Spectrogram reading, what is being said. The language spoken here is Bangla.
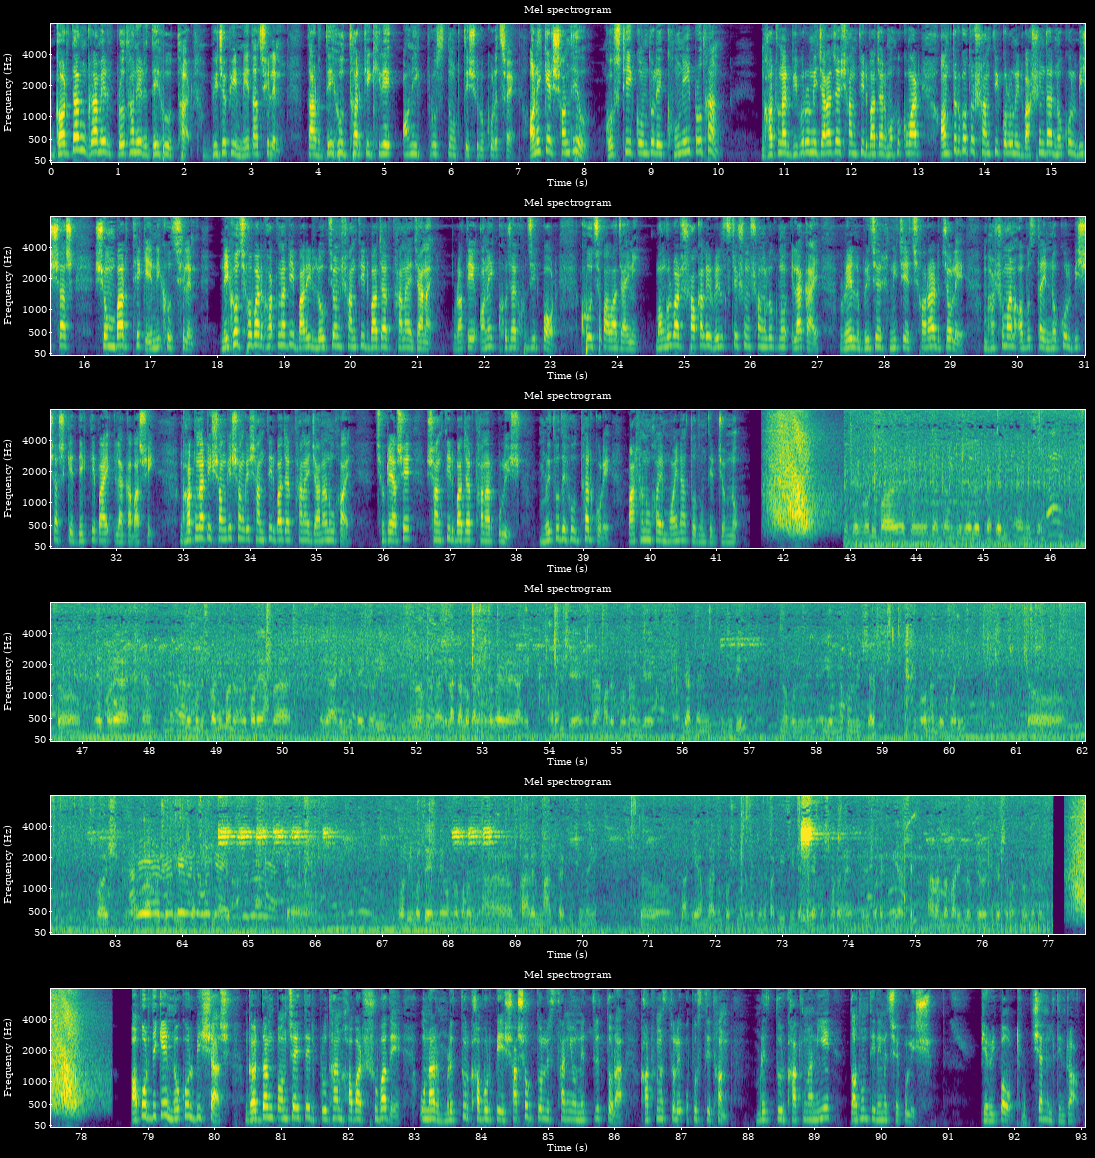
গর্দাং গ্রামের প্রধানের দেহ উদ্ধার। বিজেপির নেতা ছিলেন, তার দেহ উদ্ধারকে ঘিরে অনেক প্রশ্ন উঠতে শুরু করেছে। অনেকের সন্দেহ, গোষ্ঠী কোন্দলে খুনেই প্রধান? ঘটনার বিবরণী জানা যায়, শান্তির বাজার মহকুমার অন্তর্গত শান্তি কলোনির বাসিন্দা নকুল বিশ্বাস সোমবার থেকে নিখোঁজ ছিলেন। নিখোঁজ হবার ঘটনাটি বাড়ির লোকজন শান্তির বাজার থানায় জানায়। রাতে অনেক খোঁজাখুঁজির পর খোঁজ পাওয়া যায়নি। মঙ্গলবার সকালে রেল স্টেশন সংলগ্ন এলাকায় রেল ব্রিজের নিচে ছড়ার জলে ভাসমান অবস্থায় নকুল বিশ্বাসকে দেখতে পায় এলাকাবাসী। ঘটনাটির সঙ্গে সঙ্গে শান্তির বাজার থানায় জানানো হয়। ছুটে আসে শান্তির বাজার থানার পুলিশ। মৃতদেহ উদ্ধার করে পাঠানো হয় ময়না তদন্তের জন্য। তো এরপরে আমাদের পুলিশ পার্টি পাঠানোর পরে আমরা এটা আইডেন্টিফাই করি এলাকার লোক আইডেন্টিফাই করেন যে এটা আমাদের প্রধান যে জর্দান জিপি, নকুল ইয়ে নকুল বিশ্বাস, ওনার ডেড বডি। তো বয়স পঁয়ষট্টি তো বডির মধ্যে এমনি অন্য কোনো ভারের মার্কার কিছু নেই। তো বাকি আমরা এখন পোস্টমর্টমের জন্য পাঠিয়েছি। দেখা যায় পোস্টমর্টমের রিপোর্টে কি আসে। আর আমরা বাড়ির লোকদেরও জিজ্ঞাসাবাদ করব। অপরদিকে নকল বিশ্বাস গর্দাং পঞ্চায়েতের প্রধান হবার সুবাদে ওনার মৃত্যুর খবর পেয়ে শাসক দলের স্থানীয় নেতৃত্বরা ঘটনাস্থলে উপস্থিত হন। মৃত্যুর ঘটনা নিয়ে তদন্তে নেমেছে পুলিশ। রিপোর্ট, চ্যানেল তিন রাত।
